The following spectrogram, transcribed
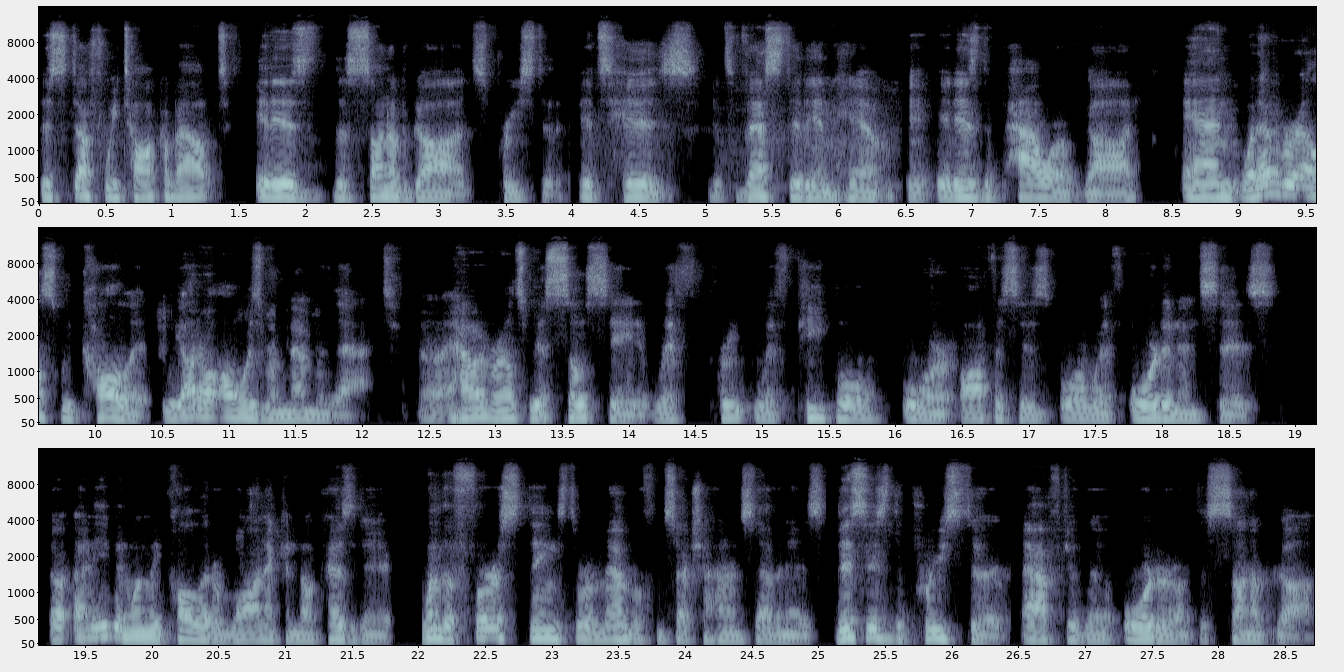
this stuff we talk about. It is the Son of God's priesthood. It's His. It's vested in Him. it, it is the power of God. And whatever else we call it, we ought to always remember that. Uh, however else we associate it with with people or offices or with ordinances, uh, and even when we call it Aaronic and Melchizedek, one of the first things to remember from section 107 is this is the priesthood after the order of the Son of God.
